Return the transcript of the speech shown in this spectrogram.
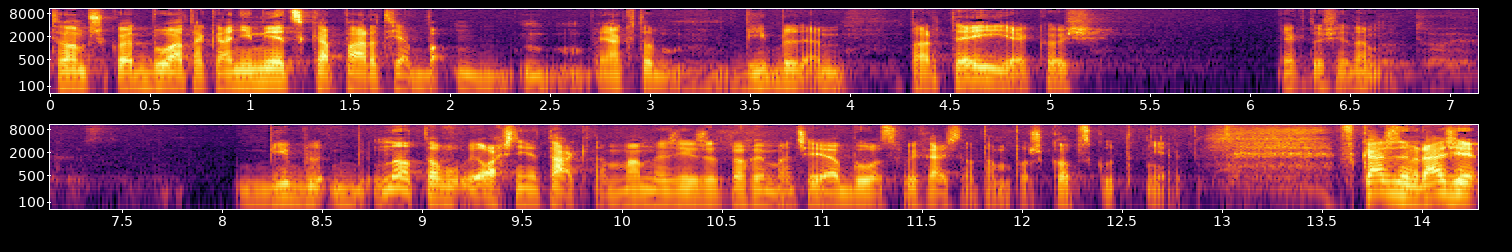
to na przykład była taka niemiecka partia, jak to, Bible, Partei jakoś, jak to się tam... Bibl... No to właśnie tak, tam mam nadzieję, że trochę Macieja było słychać, no tam po szkopsku, to nie wiem. W każdym razie,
